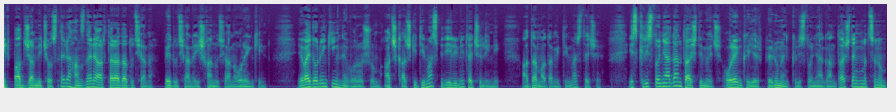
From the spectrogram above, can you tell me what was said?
իր պատժամիջոցները հանձնել է արդարադատությանը, պետությանը, իշխանությանը, օրենքին։ Եվ այդ օրենքը ինքն է որոշում, աչք աչքի դիմաց պիտի լինի թե չլինի, Ադամ Ադամի դիմաց թե չէ։ Իսկ քրիստոնեական դաշտի մեջ օրենքը երբ բերում ենք քրիստոնեական դաշտ ենք մտցնում,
